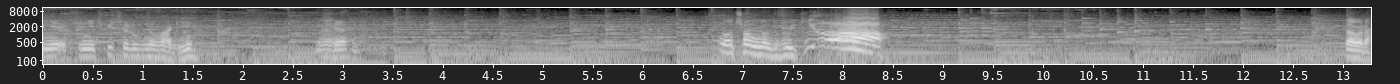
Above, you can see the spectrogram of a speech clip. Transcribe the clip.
Nie, jak się nie ćwiczy równowagi, No, się- jasne. No ciągnął dwójki. O! Dobra.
